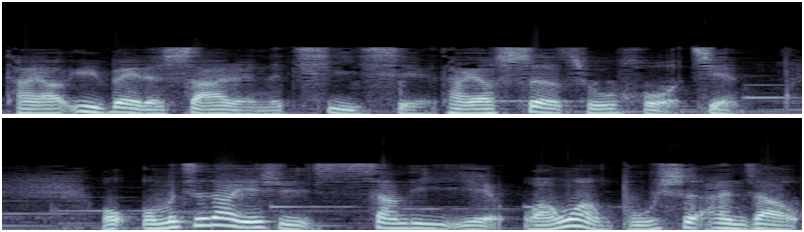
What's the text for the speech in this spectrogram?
他要预备的杀人的器械，他要射出火箭。我我们知道，也许上帝也往往不是按照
